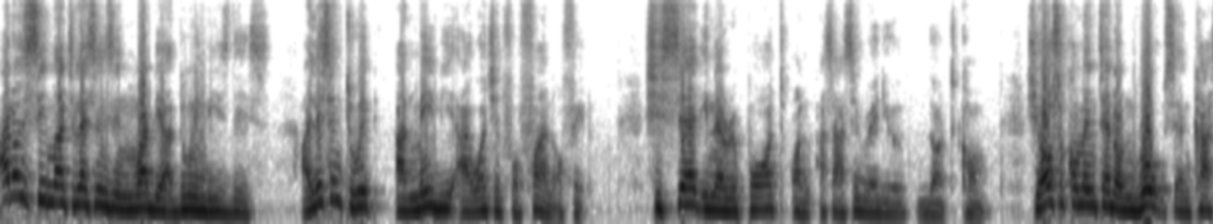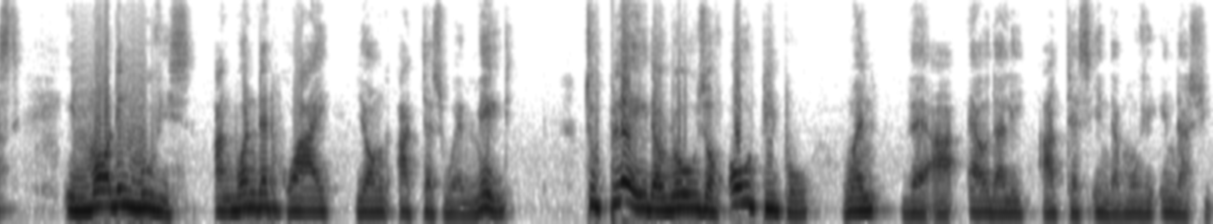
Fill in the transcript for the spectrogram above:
I don't see much lessons in what they are doing these days. I listen to it and maybe I watch it for fun of it. She said in a report on asaaseradio.com. She also commented on roles and cast in modern movies and wondered why young actors were made to play the roles of old people when there are elderly actors in the movie industry.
